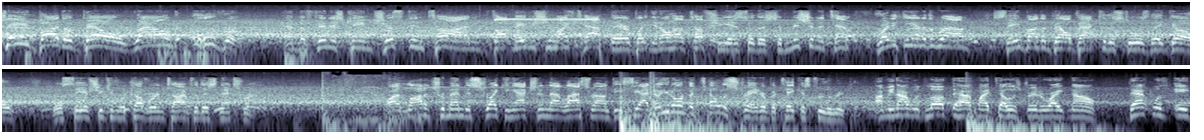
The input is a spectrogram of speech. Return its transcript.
shaved by the bell. Round over. And the finish came just in time. Thought maybe she might tap there, but you know how tough she is. So the submission attempt right at the end of the round, saved by the bell, back to the stools they go. We'll see if she can recover in time for this next round. All right, a lot of tremendous striking action in that last round, DC. I know you don't have a telestrator, but take us through the replay. I mean, I would love to have my telestrator right now. That was a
